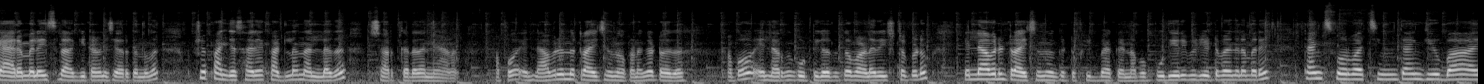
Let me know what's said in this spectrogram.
കാരമലൈസ്ഡ് ആക്കിയിട്ടാണ് ചേർക്കുന്നത്. പക്ഷേ പഞ്ചസാരയെക്കാട്ടിലും നല്ലത് ശർക്കര തന്നെയാണ്. അപ്പോൾ എല്ലാവരും ഒന്ന് ട്രൈ ചെയ്ത് നോക്കണം കേട്ടോ ഇത്. അപ്പോൾ എല്ലാവർക്കും കുട്ടികൾക്കൊക്കെ വളരെ ഇഷ്ടപ്പെടും. എല്ലാവരും ട്രൈ ചെയ്ത് നോക്കിയിട്ട് ഫീഡ്ബാക്ക് ഉണ്ട് അപ്പോൾ പുതിയൊരു വീഡിയോ ഇട്ട് വരുന്നതിനും വരെ thanks for watching thank you bye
